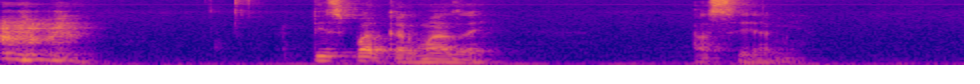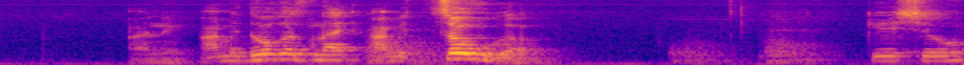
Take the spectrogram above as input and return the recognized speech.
तीच प्रकार माझा आहे. असे आम्ही. आणि आम्ही दोघंच नाही आम्ही चौघ. केशव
